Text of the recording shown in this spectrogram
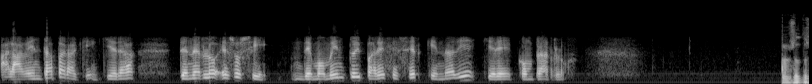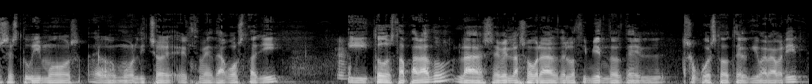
a la venta para quien quiera tenerlo. Eso sí, de momento y parece ser que nadie quiere comprarlo. Nosotros estuvimos, eh, como hemos dicho, este mes de agosto allí y todo está parado. Las, se ven las obras de los cimientos del supuesto hotel que iban a abrir,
